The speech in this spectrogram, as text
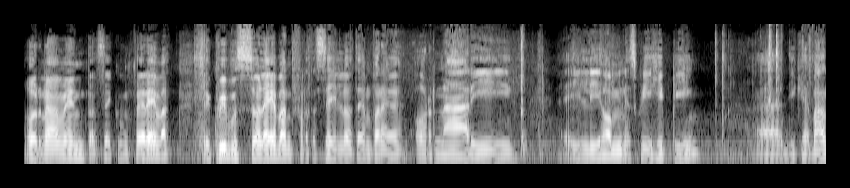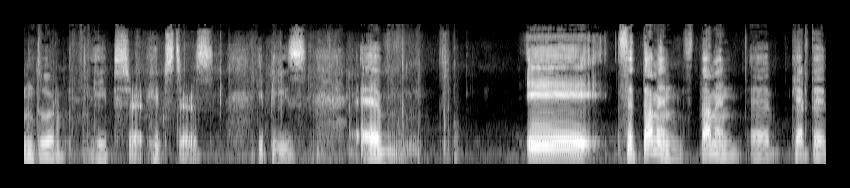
ornamenta se ferebat. Et quibus solebant forte illo tempore ornari illi homines qui hippi Eh, uh, dicebantur, hipster, hipsters, hippies, eh, e se tamen tamen eh, certe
